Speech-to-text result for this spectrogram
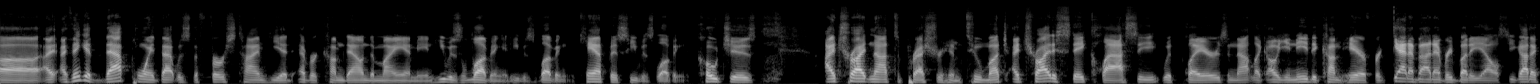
Uh, I, I, think at that point, that was the first time he had ever come down to Miami, and he was loving it. He was loving the campus, he was loving the coaches. I tried not to pressure him too much. I try to stay classy with players and not like, oh, you need to come here. Forget about everybody else. You got to,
